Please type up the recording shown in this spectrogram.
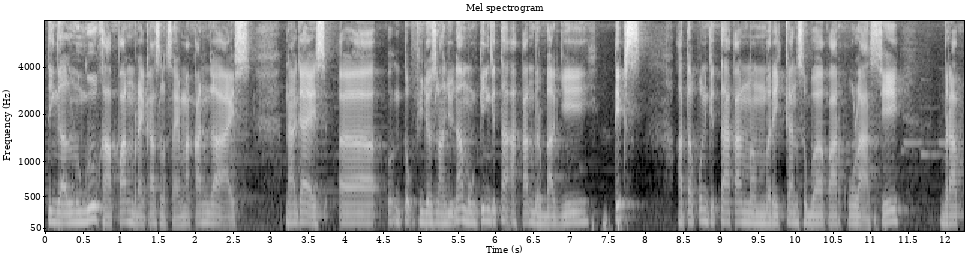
tinggal nunggu kapan mereka selesai makan guys. Nah guys, uh, untuk video selanjutnya mungkin kita akan berbagi tips ataupun kita akan memberikan sebuah kalkulasi berapa,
